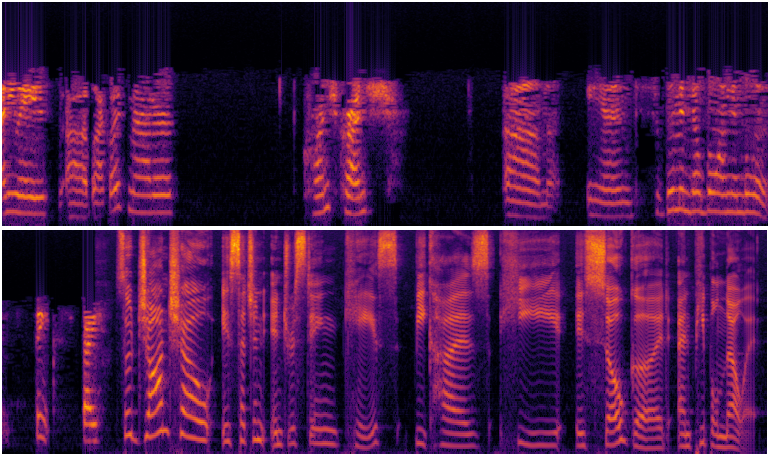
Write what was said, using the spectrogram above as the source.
anyways, uh, Black Lives Matter, crunch, crunch, um, and women don't belong in balloons. Thanks. Bye. So John Cho is such an interesting case because he is so good and people know it.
